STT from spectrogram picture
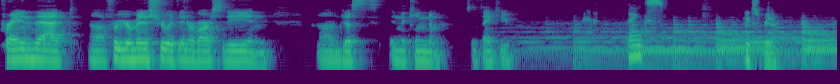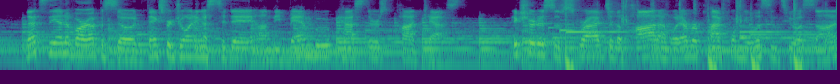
praying that uh, for your ministry with InterVarsity and um, just in the kingdom. So, thank you. Thanks. Thanks, Sabrina. That's the end of our episode. Thanks for joining us today on the Bamboo Pastors Podcast. Make sure to subscribe to the pod on whatever platform you listen to us on.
